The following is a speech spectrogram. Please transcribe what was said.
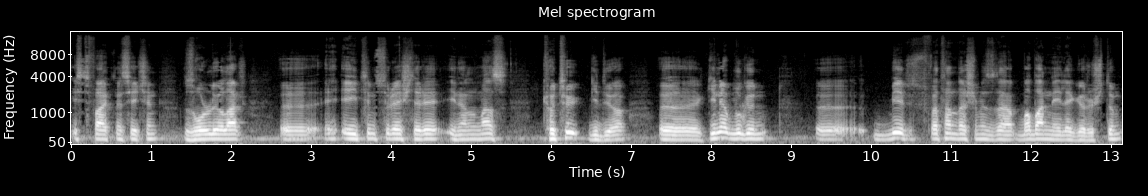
istifa etmesi için zorluyorlar. E, eğitim süreçleri inanılmaz kötü gidiyor. E, yine bugün e, bir vatandaşımızla babaanneyle görüştüm.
